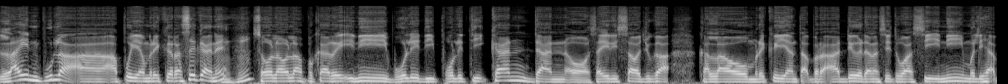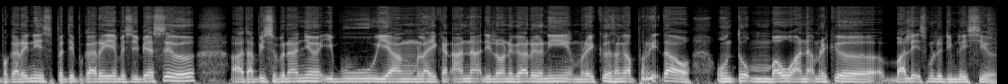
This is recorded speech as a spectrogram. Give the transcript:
lain pula uh, apa yang mereka rasakan eh. Uh-huh. Seolah-olah perkara ini boleh dipolitikkan dan oh saya risau juga kalau mereka yang tak berada dalam situasi ini melihat perkara ini seperti perkara yang biasa-biasa uh, tapi sebenarnya ibu yang melahirkan anak di luar negara ni mereka sangat perit tau untuk membawa anak mereka balik semula di Malaysia.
